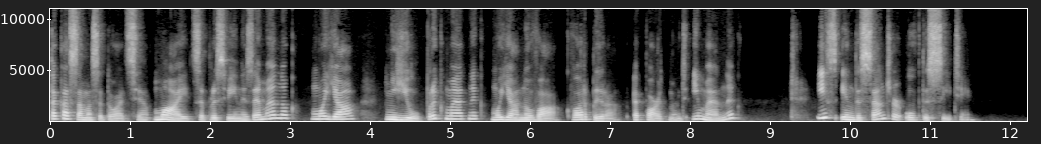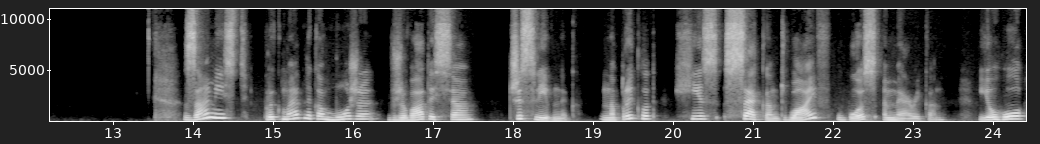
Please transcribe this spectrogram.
Така сама ситуація. My це присвійний займенник, моя new прикметник, моя нова квартира, apartment іменник is in the center of the city. Замість прикметника може вживатися числівник. Наприклад, his second wife was American. Його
